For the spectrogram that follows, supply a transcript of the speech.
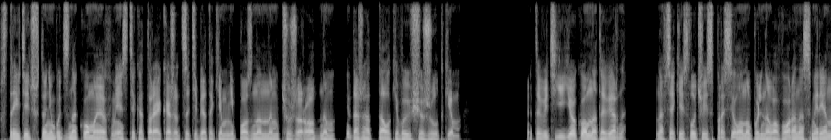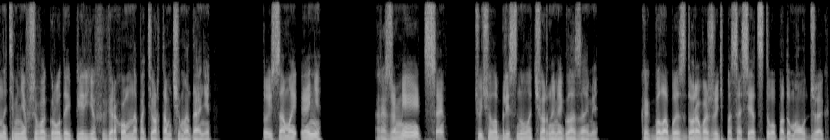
встретить что-нибудь знакомое в месте, которое кажется тебе таким непознанным, чужеродным и даже отталкивающе жутким. Это ведь ее комната, верно? На всякий случай спросил он у пыльного ворона, смиренно темневшего грудой перьев верхом на потертом чемодане. «Той самой Энни?» «Разумеется», — чучело блеснуло черными глазами. «Как было бы здорово жить по соседству», — подумал Джек.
